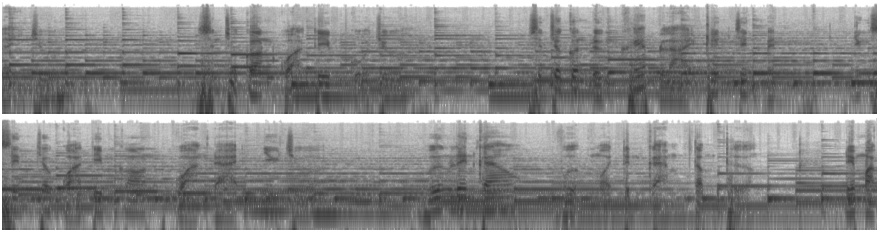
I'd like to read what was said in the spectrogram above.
Lạy chúa, xin cho con quả tim của chúa. Xin cho con đừng khép lại trên chính mình, nhưng xin cho quả tim con quảng vươn lên cao, vượt mọi tình cảm tầm thường. Để mặc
